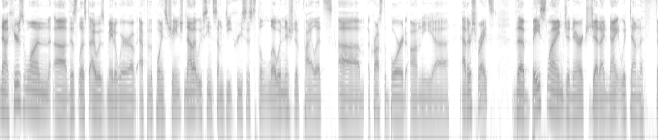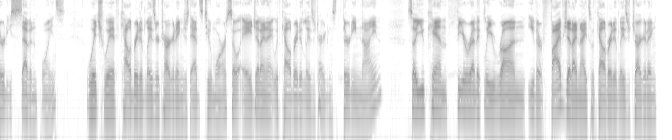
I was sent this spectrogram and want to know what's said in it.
Now, here's one. Uh, this list I was made aware of after the points changed. Now that we've seen some decreases to the low initiative pilots um, across the board on the uh, other sprites, the baseline generic Jedi Knight went down to 37 points, which with calibrated laser targeting just adds two more. So a Jedi Knight with calibrated laser targeting is 39. So you can theoretically run either five Jedi Knights with calibrated laser targeting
